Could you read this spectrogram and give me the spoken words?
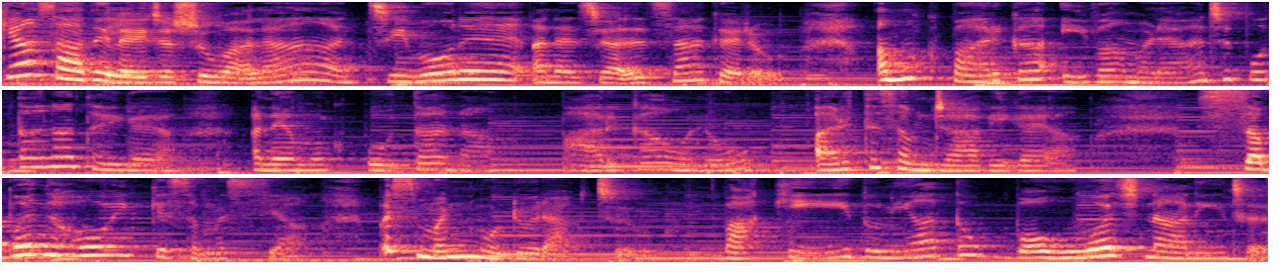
ક્યાં સાથે લઈ જશું વાલા જીવોને અને જલસા કરો અમુક પારકા એવા મળ્યા જે પોતાના થઈ ગયા અને અમુક પોતાના પારકાઓનો અર્થ સમજાવી ગયા સંબંધ હોય કે સમસ્યા બસ મન મોટું રાખજો બાકી દુનિયા તો બહુ જ નાની છે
